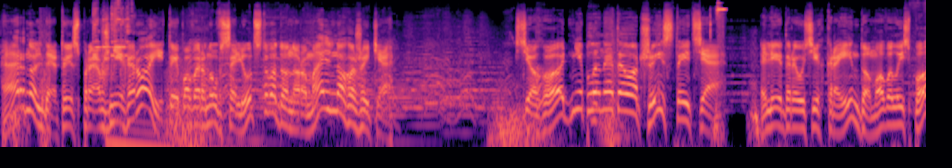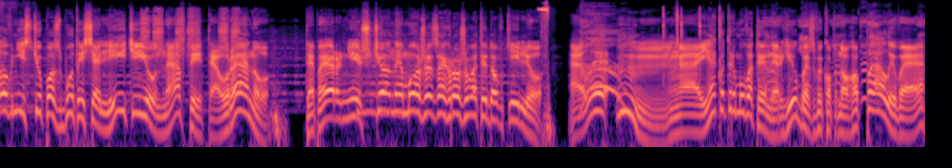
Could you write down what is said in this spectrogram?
Арнольде, ти справжній герой. Ти повернув все людство до нормального життя. Сьогодні планета очиститься. Лідери усіх країн домовились повністю позбутися літію, нафти та урану. Тепер ніщо не може загрожувати довкіллю. Але м, а як отримувати енергію без викопного палива?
